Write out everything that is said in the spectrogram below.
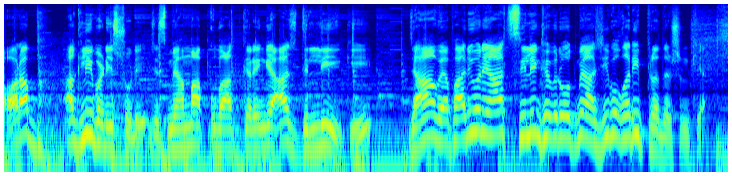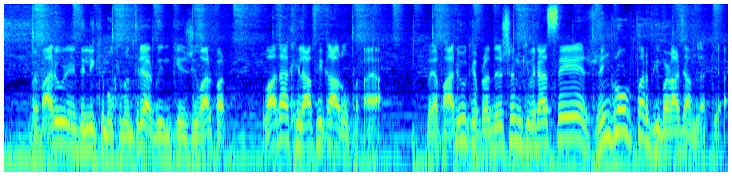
और अब अगली बड़ी स्टोरी जिसमें हम आपको बात करेंगे आज दिल्ली की, जहाँ व्यापारियों ने आज सीलिंग के विरोध में अजीबोगरीब प्रदर्शन किया। व्यापारियों ने दिल्ली के मुख्यमंत्री अरविंद केजरीवाल पर वादा खिलाफी का आरोप लगाया। व्यापारियों के प्रदर्शन की वजह से रिंग रोड पर भी बड़ा जाम लग गया।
